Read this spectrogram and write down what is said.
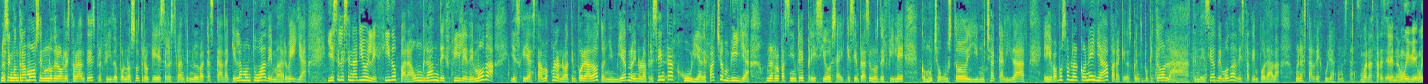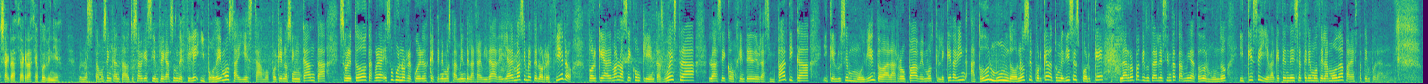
Nos encontramos en uno de los restaurantes preferidos por nosotros, que es el restaurante Nueva Cascada, aquí en la Montúa de Marbella. Y es el escenario elegido para un gran desfile de moda. Y es que ya estamos con la nueva temporada otoño-invierno y nos la presenta Julia de Fashion Villa, una ropa siempre preciosa y que siempre hace unos desfiles con mucho gusto y mucha calidad. Eh, vamos a hablar con ella para que nos cuente un poquito las tendencias de moda de esta temporada. Buenas tardes, Julia, ¿cómo estás? Buenas tardes, Elena. Muy bien, muchas gracias. Gracias por venir. Bueno, estamos encantados. Tú sabes que siempre hagas un desfile y podemos, ahí estamos, porque nos encanta, sobre todo, ¿te acuerdas? Esos buenos recuerdos que tenemos también de las Navidades. Y además siempre te lo refiero, porque además lo hacéis con clientas vuestras, lo hacéis con gente de verdad simpática y que luce muy bien toda la ropa. Vemos que le queda bien a todo el mundo. No sé por qué, ahora tú me dices por qué la ropa que tú traes le sienta también a todo el mundo. ¿Y qué se lleva? ¿Qué tendencia tenemos de la moda para esta temporada?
